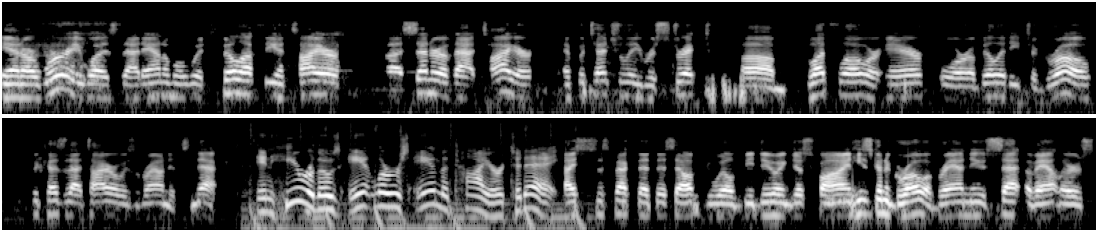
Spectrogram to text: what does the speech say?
And our worry was that animal would fill up the entire uh, center of that tire and potentially restrict um, blood flow or air or ability to grow because that tire was around its neck. And here are those antlers and the tire today. I suspect that this elk will be doing just fine. He's going to grow a brand new set of antlers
